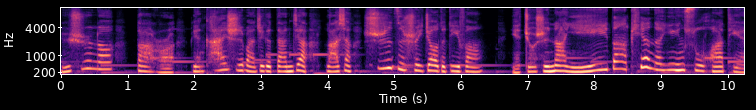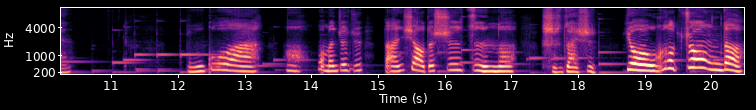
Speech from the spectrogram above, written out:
于是呢。大伙儿便开始把这个担架拉向狮子睡觉的地方，也就是那一大片的罂粟花田。不过啊，啊，我们这只胆小的狮子呢，实在是有够重的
